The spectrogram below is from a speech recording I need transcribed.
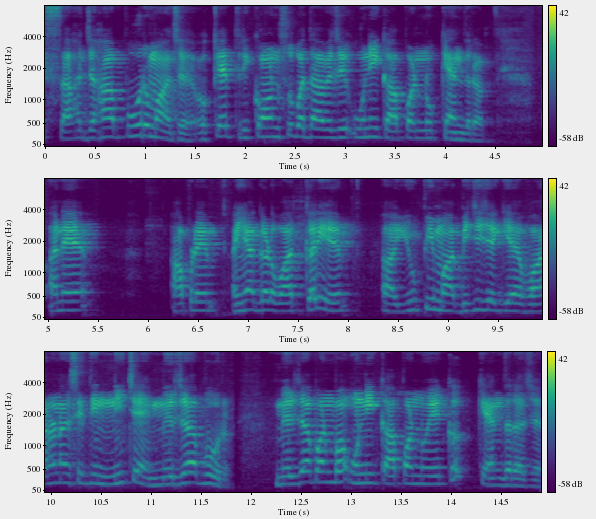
શાહજહાંપુરમાં છે. ઓકે, ત્રિકોણ શું બતાવે છે? ઊની કાપડનું કેન્દ્ર. અને આપણે અહીંયા આગળ વાત કરીએ યુપીમાં બીજી જગ્યાએ વારાણસીથી નીચે મિર્ઝાપુર. મિર્ઝાપુરમાં ઊની કાપડનું એક કેન્દ્ર છે.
